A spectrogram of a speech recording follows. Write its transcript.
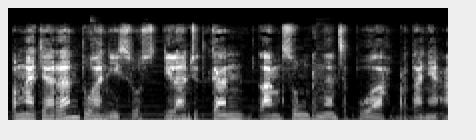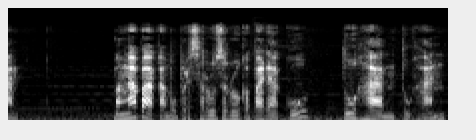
Pengajaran Tuhan Yesus dilanjutkan langsung dengan sebuah pertanyaan. Mengapa kamu berseru-seru kepadaku, Tuhan, Tuhan,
